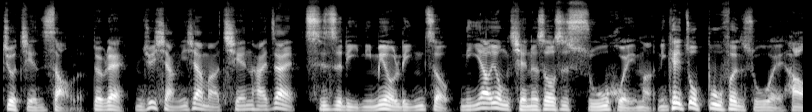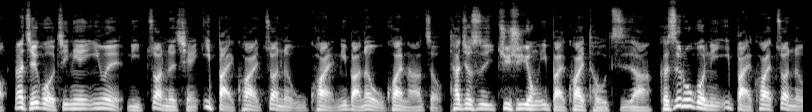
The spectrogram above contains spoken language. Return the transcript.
就减少了，对不对？你去想一下嘛，钱还在池子里，你没有领走，你要用钱的时候是赎回嘛？你可以做部分赎回。好，那结果今天因为你赚了钱一百块，赚了五块，你把那五块拿走，它就是继续用一百块投资啊。可是如果你一百块赚了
